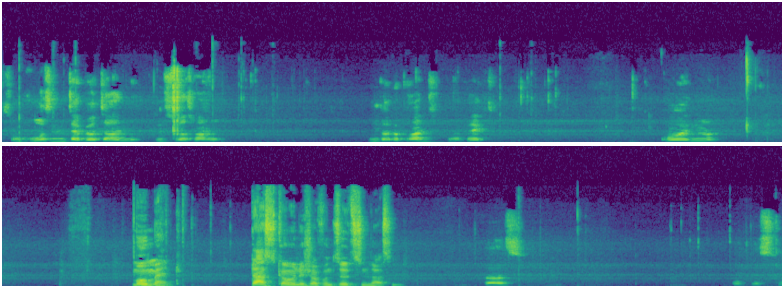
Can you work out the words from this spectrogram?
So einen großen, der wird dann. Willst du das machen? Niedergebrannt. Perfekt. Und Moment. Das kann man nicht auf uns sitzen lassen. das. Wo bist du?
